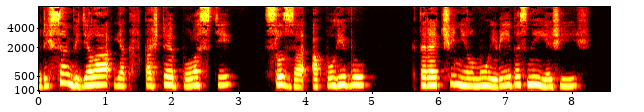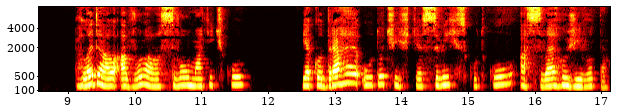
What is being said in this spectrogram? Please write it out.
když jsem viděla, jak v každé bolesti, slze a pohybu, které činil můj líbezný Ježíš, hledal a volal svou matičku jako drahé útočiště svých skutků a svého života.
